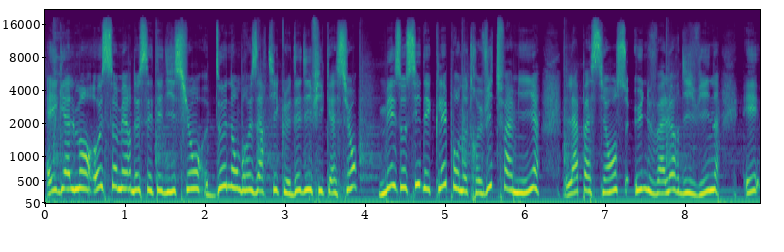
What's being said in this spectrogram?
Également au sommaire de cette édition, de nombreux articles d'édification, mais aussi des clés pour notre vie de famille, la patience, une valeur divine et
